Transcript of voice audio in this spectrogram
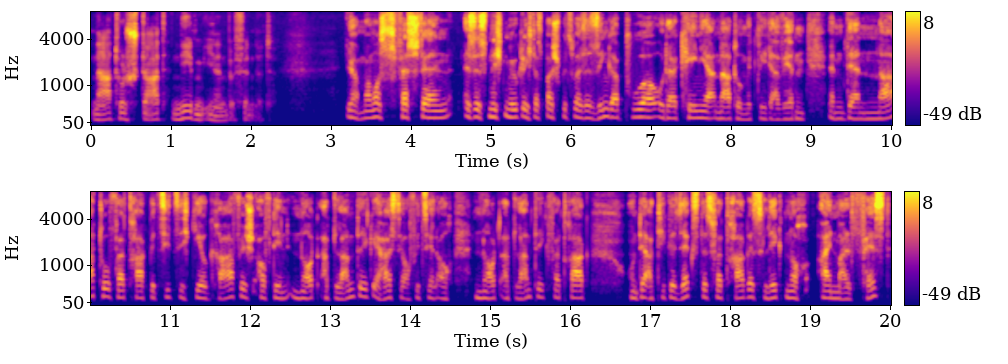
NATO-Staat neben ihnen befindet. Ja, man muss feststellen, es ist nicht möglich, dass beispielsweise Singapur oder Kenia NATO-Mitglieder werden. Ähm, der NATO-Vertrag bezieht sich geografisch auf den Nordatlantik. Er heißt ja offiziell auch Nordatlantik-Vertrag. Und der Artikel 6 des Vertrages legt noch einmal fest,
